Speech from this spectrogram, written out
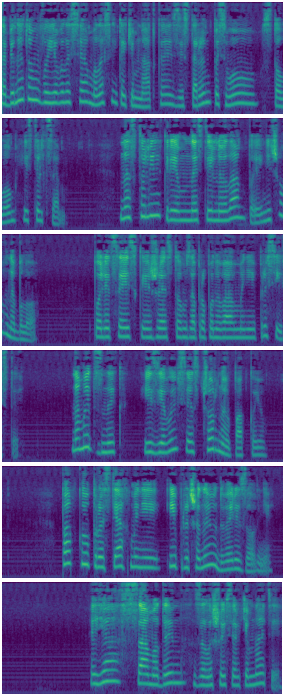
Кабінетом виявилася малесенька кімнатка зі старим письмовим столом і стільцем. На столі, крім настільної лампи, нічого не було. Поліцейський жестом запропонував мені присісти. На мить зник і з'явився з чорною папкою. Папку простяг мені і причинив двері зовні. Я сам один залишився в кімнаті,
